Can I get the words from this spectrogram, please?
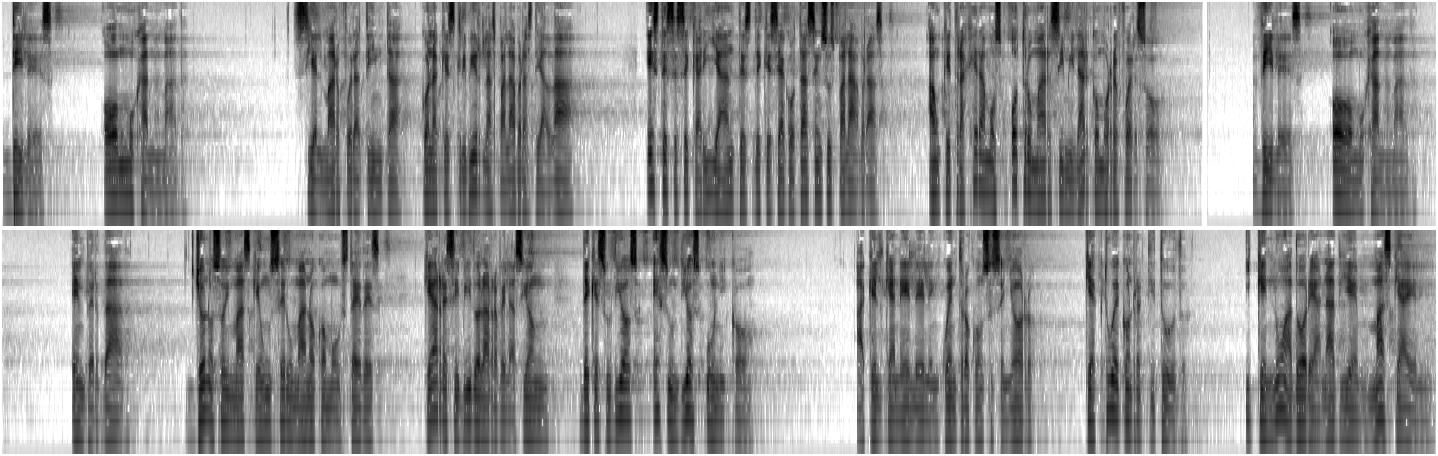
Diles oh Muhammad si el mar fuera tinta con la que escribir las palabras de Alá éste se secaría antes de que se agotasen sus palabras aunque trajéramos otro mar similar como refuerzo. Diles oh Muhammad en verdad, yo no soy más que un ser humano como ustedes que ha recibido la revelación de que su Dios es un Dios único. Aquel que anhele el encuentro con su Señor, que actúe con rectitud y que no adore a nadie más que a él.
